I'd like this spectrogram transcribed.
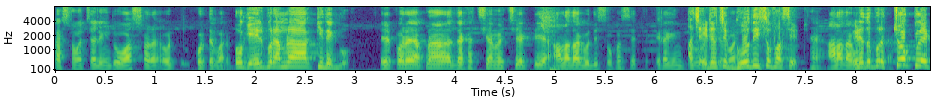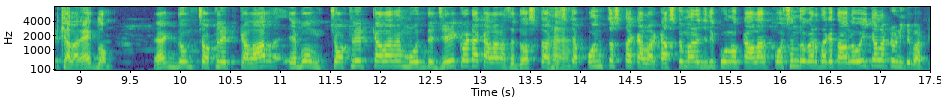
কাস্টমার চাইলে কিন্তু ওয়াশ করা করতে পারবে। ওকে এরপর আমরা কি দেখব? এরপরে আপনার দেখাচ্ছি আমি হচ্ছে একটি আলাদা গদি সোফা সেট এটা কিন্তু আচ্ছা এটা হচ্ছে গদি সোফা সেট হ্যাঁ আলাদা এটা তো পুরো চকলেট কালার একদম। একদম চকলেট কালার এবং চকলেট কালারের মধ্যে যে কয়টা কালার আছে দশটা হ্যাঁ। বিশটা পঞ্চাশটা কালার কাস্টমারের যদি কোনো কালার পছন্দ করে থাকে তাহলে ওই কালারটা নিতে পারবে।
